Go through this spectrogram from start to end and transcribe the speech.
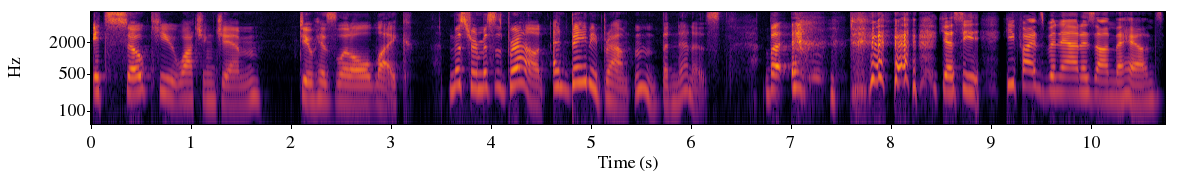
it's so cute watching Jim do his little like Mr. and Mrs. Brown and Baby Brown, mm, bananas. But Yes, he, he finds bananas on the hands.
